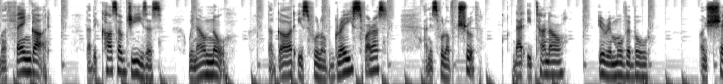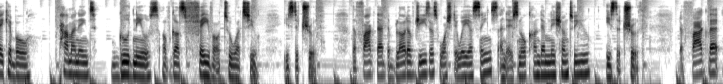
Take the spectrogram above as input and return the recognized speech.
But thank God that because of Jesus, we now know that God is full of grace for us and is full of truth. That eternal, irremovable, unshakable, permanent good news of God's favor towards you is the truth. The fact that the blood of Jesus washed away your sins and there is no condemnation to you is the truth. The fact that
